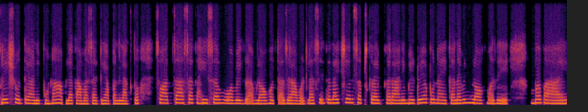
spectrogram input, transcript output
फ्रेश होते आणि पुन्हा आपल्या कामासाठी आपण लागतो. सो आजचा असा काहीसा वेगळा ब्लॉग होता. जर आवडला असेल तर लाईक शेअर सबस्क्राईब करा आणि भेटूया पुन्हा एका नवीन ब्लॉगमध्ये. बाय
